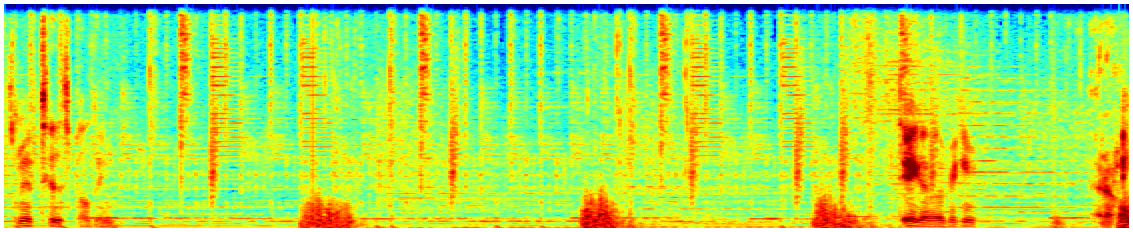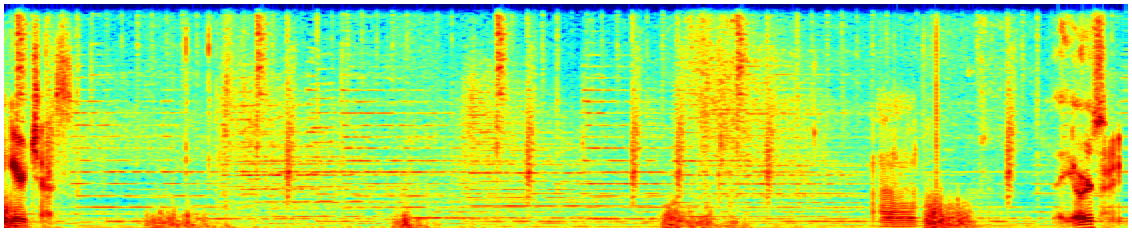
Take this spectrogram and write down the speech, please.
Let's move to this building. There you go, over here. I don't I know. hear a chest. Uh, Is that yours? alright.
